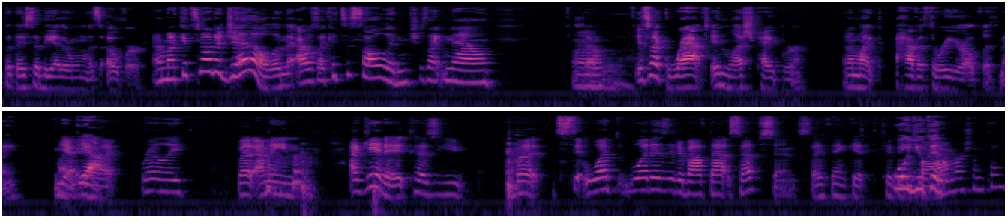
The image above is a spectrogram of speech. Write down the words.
But they said the other one was over. And I'm like, it's not a gel, and I was like, it's a solid, and she's like, no, So Oh. it's like wrapped in lush paper, and I'm like, I have a three year old with me. Like, yeah. yeah, Like, really? But I mean, I get it because you. But st- what what is it about that substance? I think it could Well, be you bomb can- or something.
